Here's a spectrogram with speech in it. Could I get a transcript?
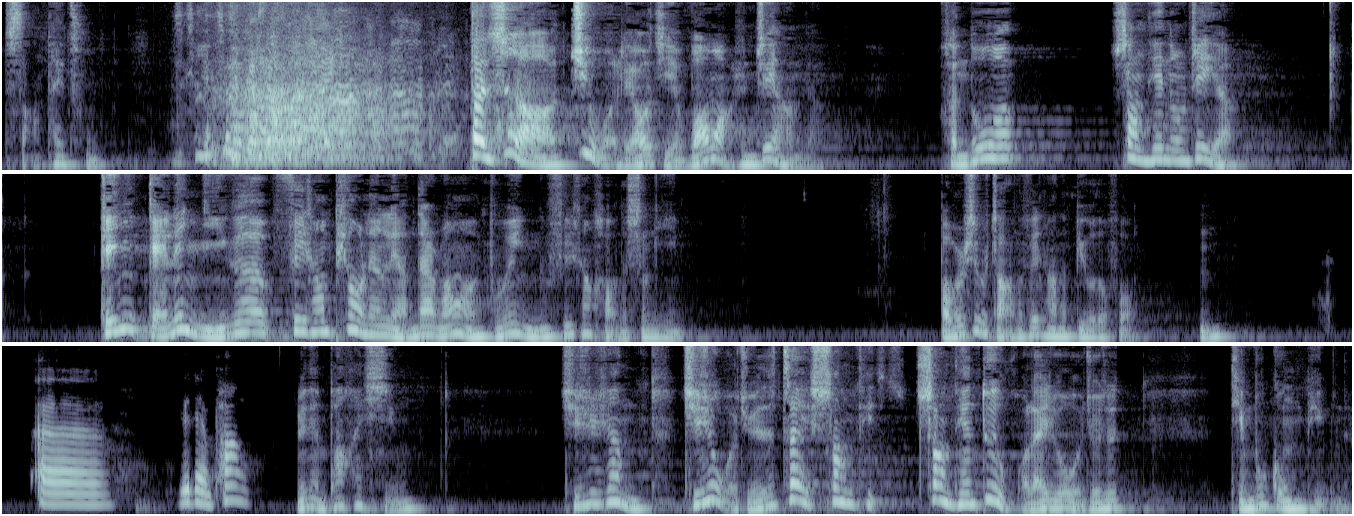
嗓子太粗。但是啊，据我了解，往往是这样的，很多上天都是这样，给你给了你一个非常漂亮脸蛋，往往不会你一个非常好的声音。宝贝儿是不是长得非常的 beautiful？嗯呃，有点胖，有点胖还行。其实像，其实我觉得在上天上天对我来说，我觉得挺不公平的。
